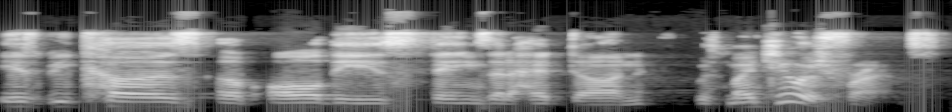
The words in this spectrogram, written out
is because of all these things that I had done with my Jewish friends.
